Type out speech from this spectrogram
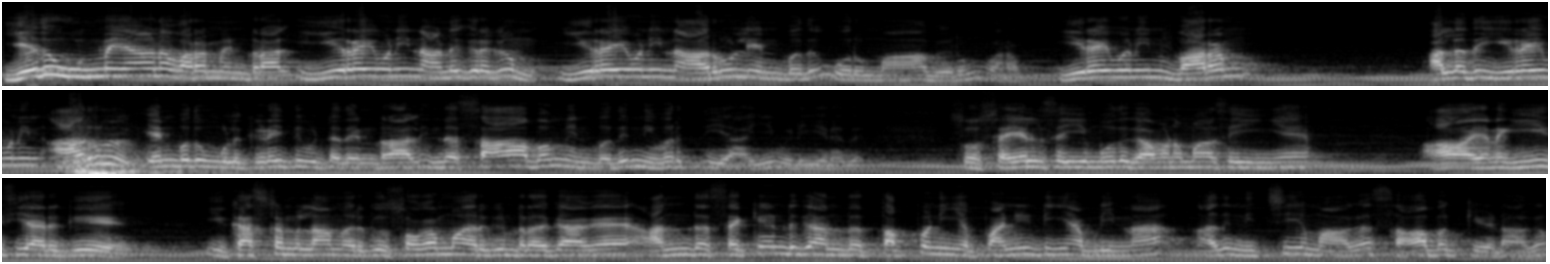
எது உண்மையான வரம் என்றால் இறைவனின் அனுகிரகம் இறைவனின் அருள் என்பது ஒரு மாபெரும் வரம். இறைவனின் வரம் அல்லது இறைவனின் அருள் என்பது உங்களுக்கு கிடைத்து விட்டது என்றால் இந்த சாபம் என்பது நிவர்த்தியாகி விடுகிறது. ஸோ செயல் செய்யும் போது கவனமாக செய்யுங்க எனக்கு ஈஸியாக இருக்குது கஷ்டம் இல்லாமல் இருக்குது சுகமாக இருக்குன்றதுக்காக அந்த செகண்டுக்கு அந்த தப்பை நீங்கள் பண்ணிட்டீங்க அப்படின்னா அது நிச்சயமாக சாபக்கேடாக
